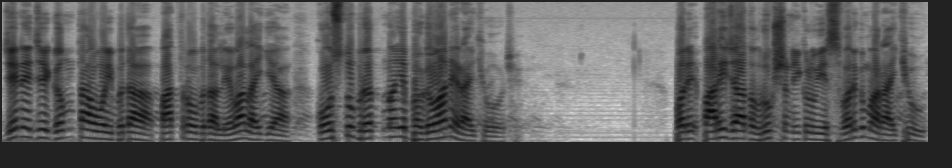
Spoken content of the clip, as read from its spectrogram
જેને જે ગમતા હોય બધા પાત્રો બધા લેવા લાગ્યા, કૌસ્તુભ રત્ન એ ભગવાને રાખ્યો છે. પરે- પારિજાત વૃક્ષ નીકળ્યું, એ સ્વર્ગમાં રાખ્યું,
